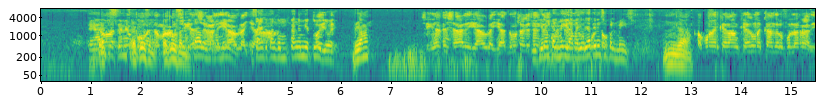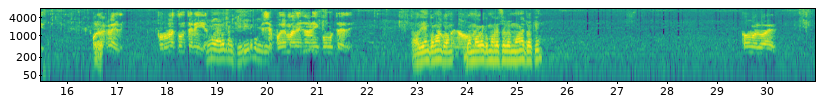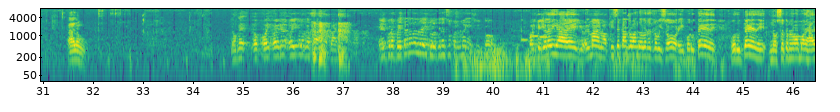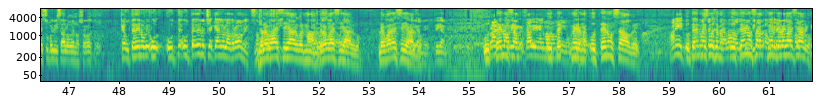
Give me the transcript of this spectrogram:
Eh, No, no Escúchame, escúchame. Si él invitado, hermano sale y mío. habla ya. Esa gente están, con- están en mi estudio. Oye, eh. Dígame. Si él sale y habla ya, tú no sabes que Y tienen permiso, y la mayoría tienen su permiso. Mm, Ya. Vamos a poner que haga un escándalo por la radio, por las redes, por una tontería. A darlo tranquilo, porque Que se puede manejar ahí con ustedes. Está bien, comando. Vamos, vamos a ver cómo resolvemos esto aquí. Cómelo a él. Aló. Lo que, o- oiga, oiga, oiga lo que pasa, Frank. El propietario del vehículo tiene su permiso y todo. Porque yo le dije a ellos, hermano, aquí se están robando los retrovisores y por ustedes, por ustedes, nosotros no vamos a dejar de supervisar lo de nosotros. Que ustedes no, usted- ustedes no chequean los ladrones. Yo le voy a decir algo, hermano. Yo le voy a decir algo. Le voy a decir algo. Dígame. Usted no sabe. Usted, usted no sabe. Manito, Usted, usted no usted no sabe, mire, yo le voy a decir algo.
